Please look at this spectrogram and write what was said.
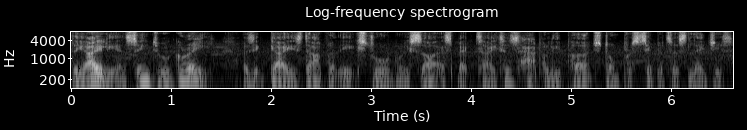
The alien seemed to agree as it gazed up at the extraordinary sight of spectators happily perched on precipitous ledges.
